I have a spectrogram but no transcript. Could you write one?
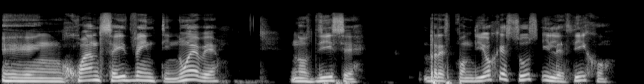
En Juan 6:29 nos dice, respondió Jesús y les dijo,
